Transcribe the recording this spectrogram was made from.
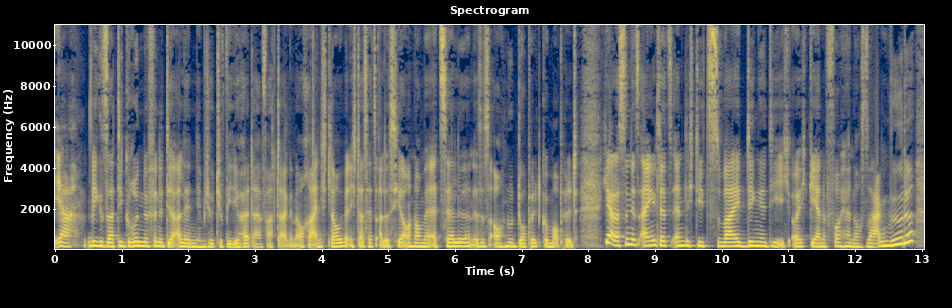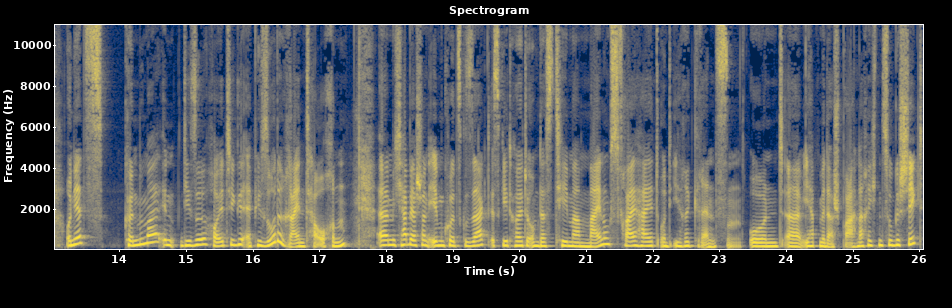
ja, wie gesagt, die Gründe findet ihr alle in dem YouTube-Video. Hört einfach da genau rein. Ich glaube, wenn ich das jetzt alles hier auch noch mehr erzähle, dann ist es auch nur doppelt gemoppelt. Ja, das sind jetzt eigentlich letztendlich die zwei Dinge, die ich euch gerne vorher noch sagen würde. Und jetzt können wir mal in diese heutige Episode reintauchen. Ähm, ich habe ja schon eben kurz gesagt, es geht heute um das Thema Meinungsfreiheit und ihre Grenzen. Und äh, ihr habt mir da Sprachnachrichten zugeschickt.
